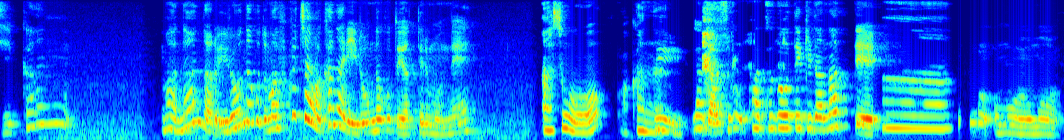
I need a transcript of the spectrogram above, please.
時間、まあなんだろう、いろんなこと、まあ福ちゃんはかなりいろんなことやってるもんね。あ、そう？わかんない。うん。なんかすごい活動的だなって 思う思う。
